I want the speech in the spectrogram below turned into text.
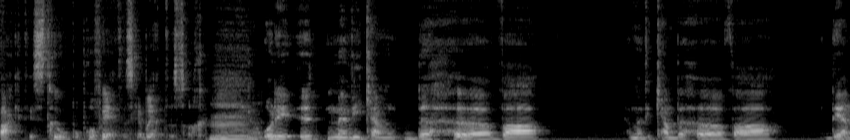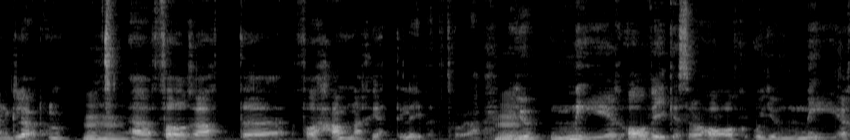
faktiskt tro på profetiska berättelser. Mm. Och det, men vi kan behöva ja, men vi kan behöva den glöden mm. för, att, eh, för att hamna rätt i livet, tror jag. Mm. ju mer avvikelser du har och ju mer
